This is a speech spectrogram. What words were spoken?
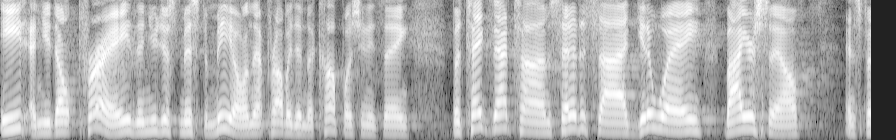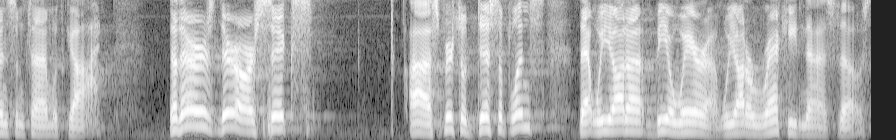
eat and you don't pray, then you just missed a meal, and that probably didn't accomplish anything. But take that time, set it aside, get away by yourself, and spend some time with God. Now, there's, there are six uh, spiritual disciplines that we ought to be aware of. We ought to recognize those.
